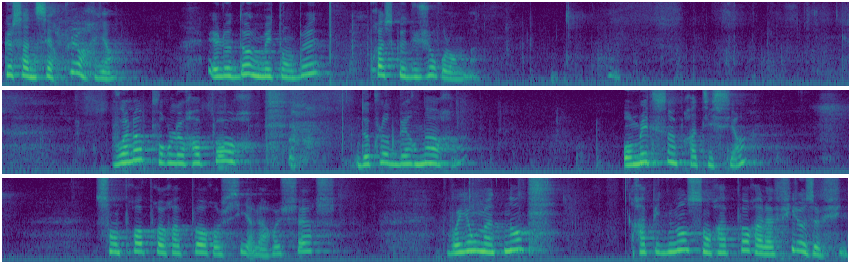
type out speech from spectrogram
que ça ne sert plus à rien. Et le dogme est tombé presque du jour au lendemain. Voilà pour le rapport de Claude Bernard au médecin praticien, son propre rapport aussi à la recherche. Voyons maintenant rapidement son rapport à la philosophie.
